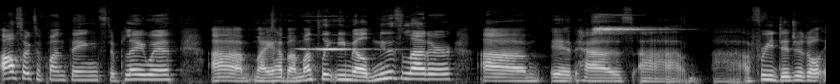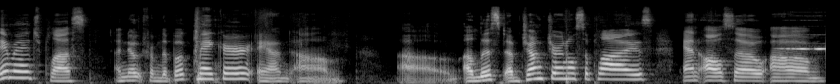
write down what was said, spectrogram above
All sorts of fun things to play with. Um, I have a monthly emailed newsletter. Um, it has um, uh, a free digital image plus a note from the bookmaker and um, um, a list of junk journal supplies, and also um,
